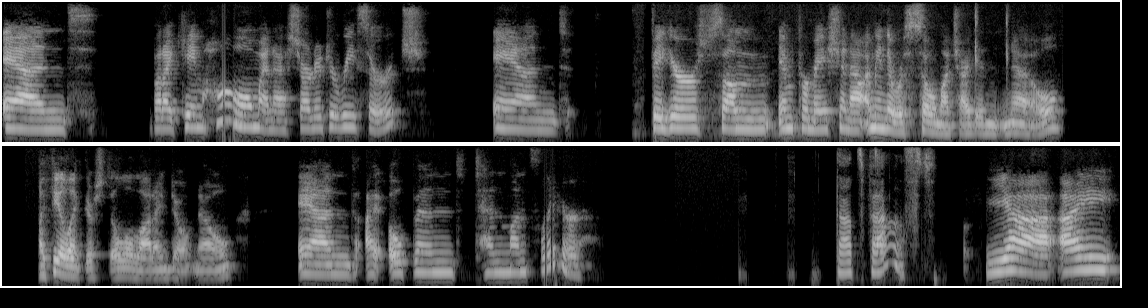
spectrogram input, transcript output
and, but I came home and I started to research and figure some information out. I mean, there was so much I didn't know. I feel like there's still a lot I don't know. And I opened 10 months later. That's fast. Yeah, I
